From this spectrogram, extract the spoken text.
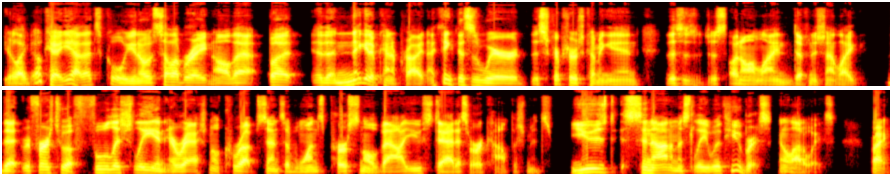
you're like, okay, yeah, that's cool, you know, celebrate and all that. But the negative kind of pride, I think this is where the scripture is coming in. This is just an online definition I like that refers to a foolishly and irrational, corrupt sense of one's personal value, status, or accomplishments, used synonymously with hubris in a lot of ways, right?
